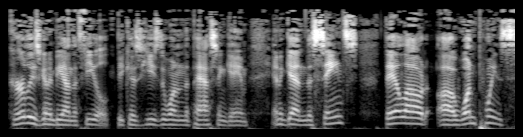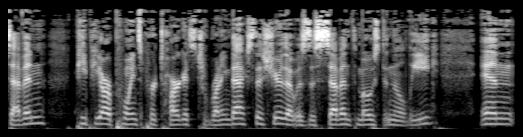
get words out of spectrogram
Gurley's going to be on the field because he's the one in the passing game. And again, the Saints, they allowed, uh, 1.7 PPR points per targets to running backs this year. That was the seventh most in the league. And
